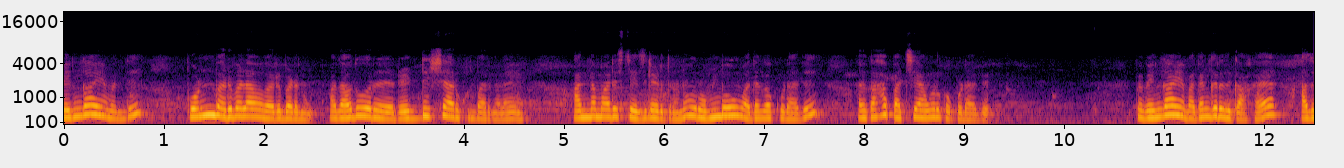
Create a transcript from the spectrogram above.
வெங்காயம் வந்து பொன் வறுவலாக வறுபடணும். அதாவது ஒரு ரெட்டிஷ்ஷாக இருக்கும் பாருங்களேன். அந்த மாதிரி ஸ்டேஜில் எடுத்துடணும். ரொம்பவும் வதங்கக்கூடாது. அதுக்காக பச்சையாகவும் இருக்கக்கூடாது. இப்போ வெங்காயம் வதங்குறதுக்காக அது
